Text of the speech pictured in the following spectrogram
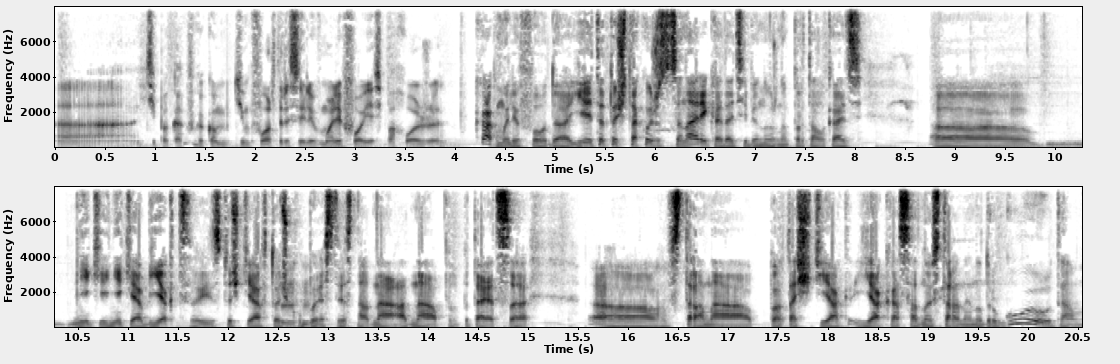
А, типа как в каком-нибудь Team Fortress или в Малифо есть похоже. Как Малифо, да. И это точно такой же сценарий, когда тебе нужно протолкать Э, некий, некий объект из точки А в точку Б. Соответственно, одна, одна пытается э, сторона протащить як, яка с одной стороны на другую, там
